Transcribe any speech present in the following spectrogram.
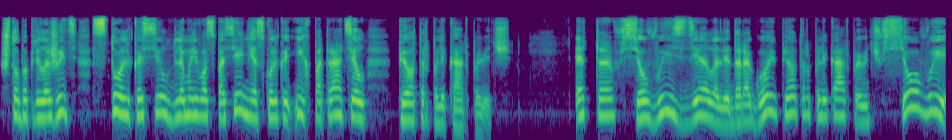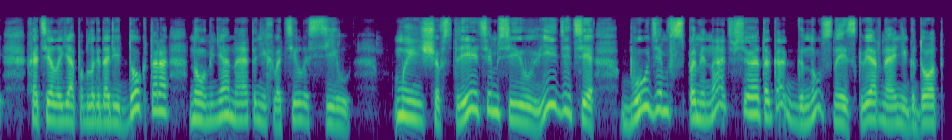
чтобы приложить столько сил для моего спасения, сколько их потратил Петр Поликарпович. «Это все вы сделали, дорогой Петр Поликарпович, все вы!» Хотела я поблагодарить доктора, но у меня на это не хватило сил. Мы еще встретимся и увидите, будем вспоминать все это как гнусный и скверный анекдот»,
